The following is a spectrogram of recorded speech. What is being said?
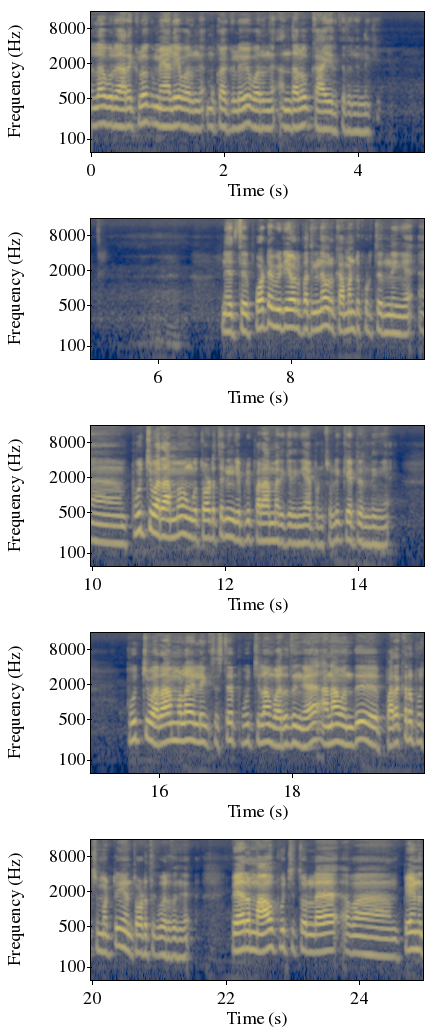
நல்லா ஒரு அரை கிலோவுக்கு மேலேயே வருங்க முக்கால் கிலோவே வருங்க. அந்த அளவுக்கு காய் இருக்குதுங்க இன்றைக்கி நேற்று போட்ட வீடியோவில் பார்த்தீங்கன்னா ஒரு கமெண்ட் கொடுத்துருந்தீங்க. பூச்சி வராமல் உங்கள் தோட்டத்தை நீங்கள் எப்படி பராமரிக்கிறீங்க அப்படின்னு சொல்லி கேட்டிருந்தீங்க. பூச்சி வராமலாம் இல்லைங்க சிஸ்டர் பூச்சிலாம் வருதுங்க. ஆனால் வந்து பறக்கிற பூச்சி மட்டும் என் தோட்டத்துக்கு வருதுங்க. வேறு மாவு பூச்சி தொல்லை பேனு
